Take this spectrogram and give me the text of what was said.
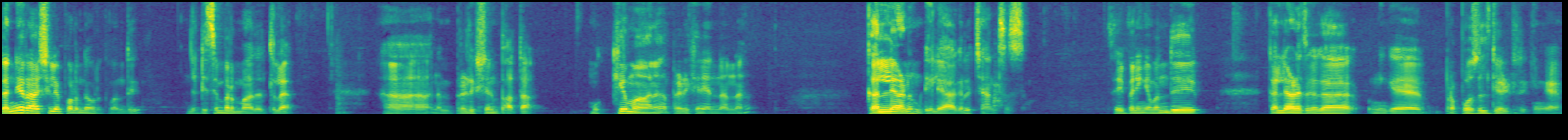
கன்னியா ராசியில் பிறந்தவருக்கு வந்து இந்த டிசம்பர் மாதத்தில் நம்ம ப்ரெடிக்ஷன் பார்த்தா முக்கியமான ப்ரெடிக்ஷன் என்னென்னா கல்யாணம் டிலே ஆகிற சான்சஸ் ஸோ இப்போ நீங்கள் வந்து கல்யாணத்துக்காக நீங்கள் ப்ரப்போசல் தேடிட்டுருக்கீங்க.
